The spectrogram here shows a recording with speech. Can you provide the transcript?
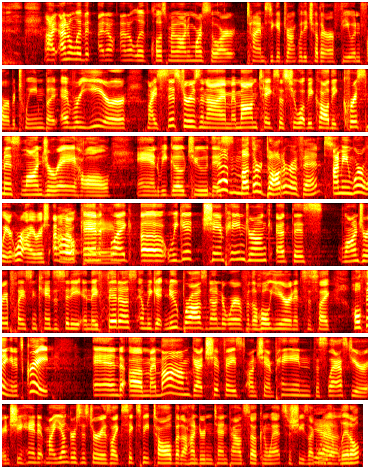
I, I don't live it. I don't. I don't live close to my mom anymore. So our times to get drunk with each other are few and far between. But every year, my sisters and I, my mom takes us to what we call the Christmas lingerie hall, and we go to is this. that a mother-daughter event? I mean, we're weird. We're Irish. I don't know. And like, uh, we get champagne drunk at this lingerie place in Kansas City, and they fit us, and we get new bras and underwear for the whole year, and it's this like whole thing, and it's great. And uh, my mom got shit faced on champagne this last year, and she handed my younger sister is like six feet tall, but 110 pounds soaking wet, so she's like Yeah. real little.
